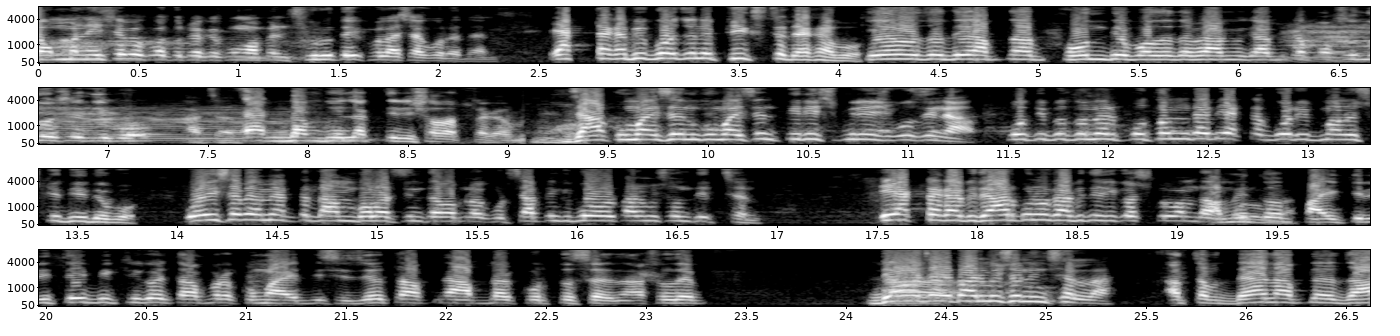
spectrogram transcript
সম্মান হিসেবে কত টাকা কমাবেন শুরুতেই খোলাসা করে দেন। এক টাকা বি প্রয়োজনে ফিক্সড দেখাবো। কেউ যদি আপনার ফোন দিয়ে বলে দেবে আমি গাবিটা পছন্দ হয়েছে নিব। আচ্ছা একদম দুই লাখ তিরিশ হাজার টাকা। যা কমাইছেন কমাইছেন তিরিশ মিনিট বুঝি না। প্রতিবেদনের প্রথম গাবি একটা গরিব মানুষকে দিয়ে দেবো। ওই হিসাবে আমি একটা দাম বলার চিন্তা ভাবনা করছি। আপনি কি বড় পারমিশন দিচ্ছেন? এই একটা গাবিতে আর কোনো গাবিতে রিকোয়েস্ট করলাম আমি তো। পাইকারিতেই বিক্রি করি তারপরে কমাই দিছি। যেহেতু আপনি আবদার করতেছেন আসলে দেওয়া যায় পারমিশন ইনশাল্লাহ আচ্ছা দেন আপনি যা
